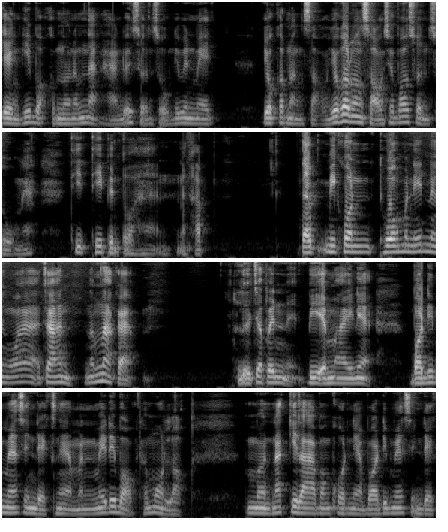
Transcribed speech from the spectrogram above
อย่างที่บอกคำนวณน้ำหนักหารด้วยส่วนสูงที่เป็นเมตรยกกำลังสองยกกำลังสองเฉพาะส่วนสูงนะที่ที่เป็นตัวหารนะครับ แต่มีคนทวงมานิดนึงว่าอาจารย์น้ำหนักอะหรือจะเป็น BMI เนี่ย body mass index เนี่ยมันไม่ได้บอกทั้งหมดหรอก มันนักกีฬาบางคนเนี่ย body mass index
